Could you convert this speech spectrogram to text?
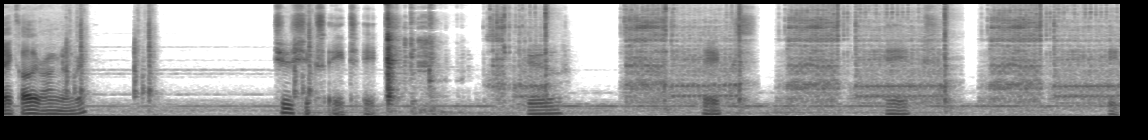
Did, I call the wrong number? 2688. 2, 6, 8, 8.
